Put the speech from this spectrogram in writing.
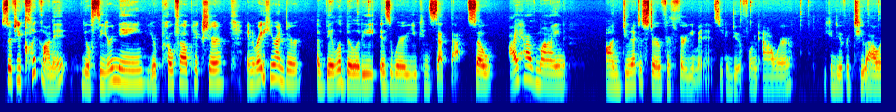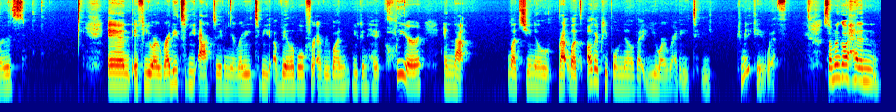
So if you click on it, you'll see your name, your profile picture, and right here under availability is where you can set that. So I have mine on do not disturb for 30 minutes. You can do it for an hour. You can do it for two hours. And if you are ready to be active and you're ready to be available for everyone, you can hit clear and that lets you know, that lets other people know that you are ready to be communicated with. So I'm going to go ahead and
